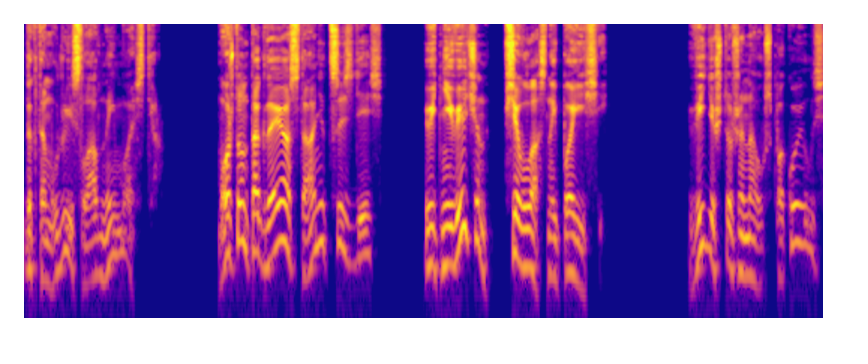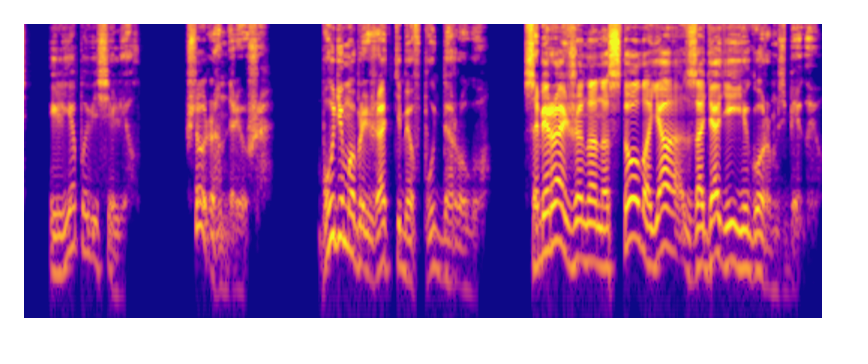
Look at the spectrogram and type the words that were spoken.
да к тому же и славный мастер. Может, он тогда и останется здесь. Ведь не вечен всевластный Паисий. Видя, что жена успокоилась, Илья повеселел. — Что же, Андрюша, будем обрежать тебя в путь-дорогу. Собирай, жена, на стол, а я за дядей Егором сбегаю.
